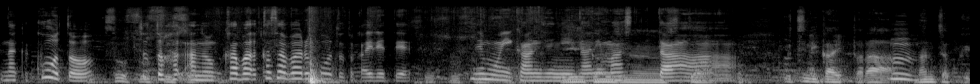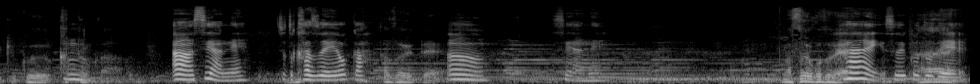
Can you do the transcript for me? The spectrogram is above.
なんかコートちょっとはあのかばかさばるコートとか入れてでもいい感じになりました。うちに帰ったら、うん。何着結局買ったのか、ああそやね。ちょっと数えようか。数えて、うん。そやね。まあそういうことで、はいそういうことで、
